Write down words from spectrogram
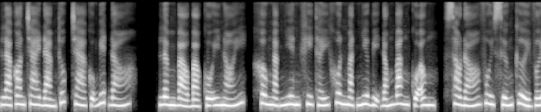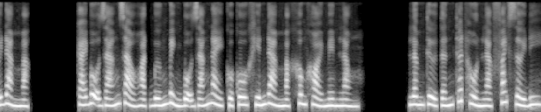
là con trai đàm thúc cha cũng biết đó. Lâm bảo bảo cố ý nói, không ngạc nhiên khi thấy khuôn mặt như bị đóng băng của ông, sau đó vui sướng cười với đàm mặc. Cái bộ dáng rảo hoạt bướng bỉnh bộ dáng này của cô khiến đàm mặc không khỏi mềm lòng. Lâm Tử Tấn thất hồn lạc phách rời đi.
